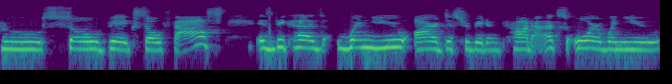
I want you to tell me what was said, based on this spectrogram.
grew so big so fast is because when you are distributing products or when you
